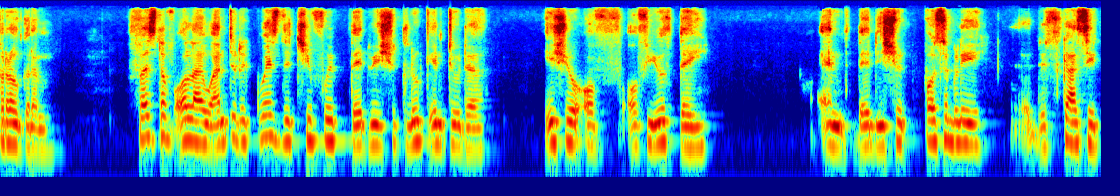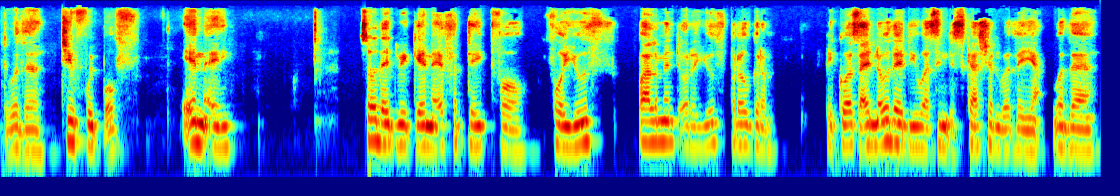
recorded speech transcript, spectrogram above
program. First of all, I want to request the chief whip that we should look into the issue of of youth day, and that he should possibly uh, discuss it with the chief whip of NA, so that we can have a date for for youth parliament or a youth program, because I know that he was in discussion with the with the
